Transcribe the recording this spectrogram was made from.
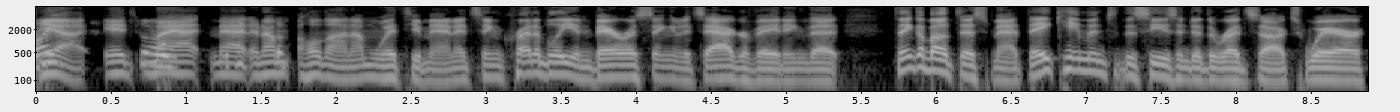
right? Yeah, it, So- Matt, Matt, and I'm hold on, I'm with you, man. It's incredibly embarrassing and it's aggravating that. Think about this, Matt. They came into the season to the Red Sox where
